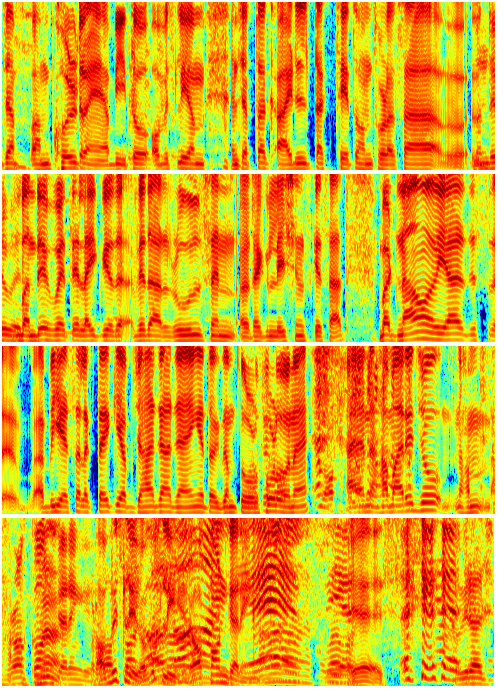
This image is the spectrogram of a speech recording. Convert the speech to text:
जब हम खुल रहे हैं अभी तो ऑब्वियसली हम जब तक आइडल तक थे तो हम थोड़ा सा बंधे हुए थे। बंधे हुए थे like with our rules and regulations के साथ बट नाउ वी आर जिस अभी ऐसा लगता है कि अब जहाँ जहाँ जाएँगे तो एकदम तोड़फोड़ होना है एंड हमारे जो हम। ऑब्वियसली ऑब्वियसली रॉक ऑन करेंगे. Yes अविराज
